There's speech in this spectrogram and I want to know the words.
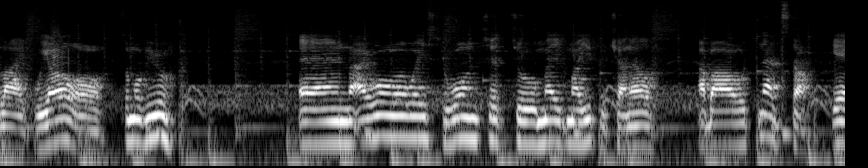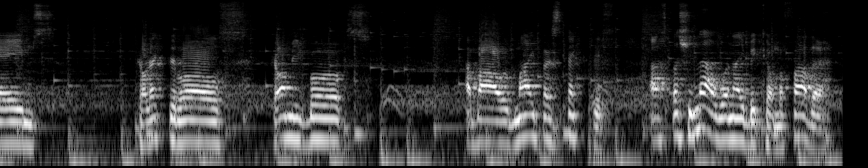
like we all or some of you. And I always wanted to make my YouTube channel about nerd stuff, games, collectibles, comic books, about my perspective, especially now when I become a father,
